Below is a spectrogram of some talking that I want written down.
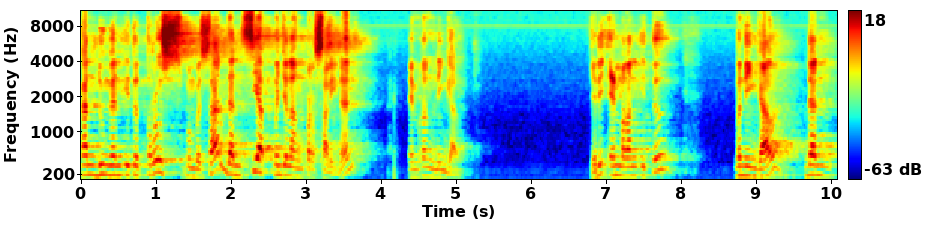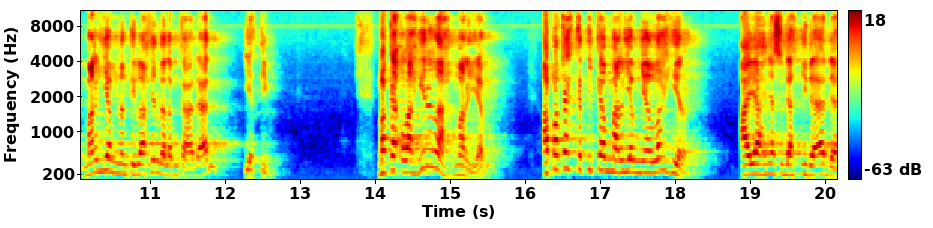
kandungan itu terus membesar dan siap menjelang persalinan, Imran meninggal. Jadi Imran itu meninggal dan Maryam nanti lahir dalam keadaan yatim. Maka lahirlah Maryam. Apakah ketika Maryamnya lahir, ayahnya sudah tidak ada,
